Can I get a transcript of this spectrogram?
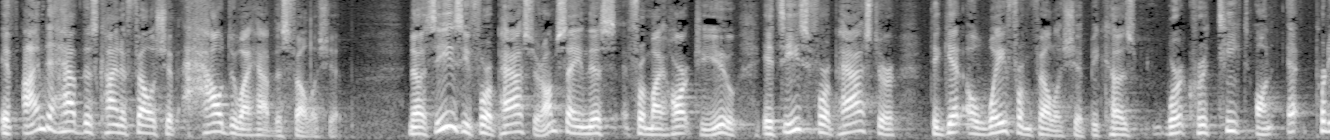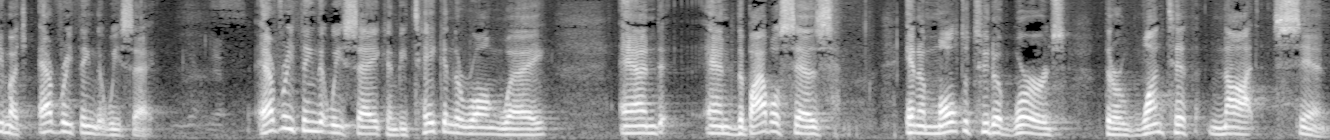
if I'm to have this kind of fellowship, how do I have this fellowship? Now, it's easy for a pastor, I'm saying this from my heart to you, it's easy for a pastor to get away from fellowship because we're critiqued on pretty much everything that we say. Everything that we say can be taken the wrong way. And, and the Bible says, in a multitude of words, there wanteth not sin.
